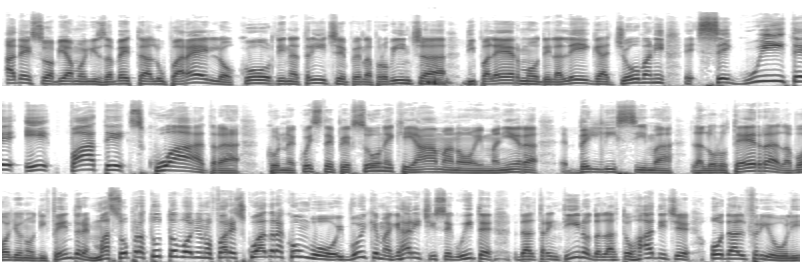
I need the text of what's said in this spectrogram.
adesso abbiamo Elisabetta Luparello, coordinatrice per la provincia di Palermo della Lega Giovani. Eh, seguite e fate squadra con queste persone che amano in maniera bellissima la loro terra, la vogliono difendere, ma soprattutto vogliono fare squadra con voi, voi che magari ci seguite dal Trentino, dall'Alto Adige o dal Friuli.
